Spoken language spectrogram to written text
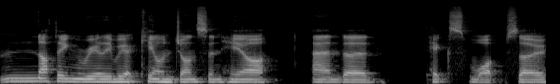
nothing really. We got Keon Johnson here and a pick swap. So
